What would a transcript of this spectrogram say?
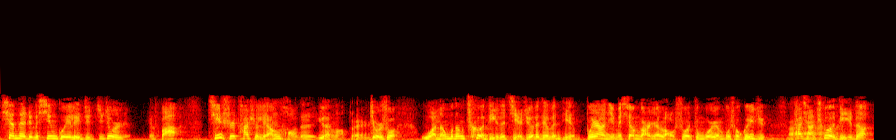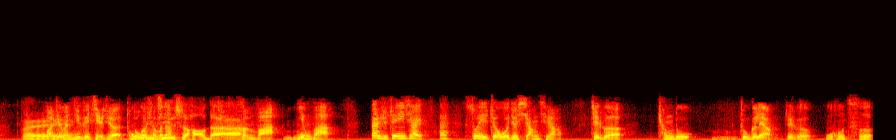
现在这个新规里就就就是罚。其实他是良好的愿望，对，就是说我能不能彻底的解决了这问题，不让你们香港人老说中国人不守规矩。他想彻底的对把这问题给解决，通过什么呢？是好的，狠罚硬罚。但是这一下，哎，所以这我就想起啊，这个成都诸葛亮这个武侯祠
